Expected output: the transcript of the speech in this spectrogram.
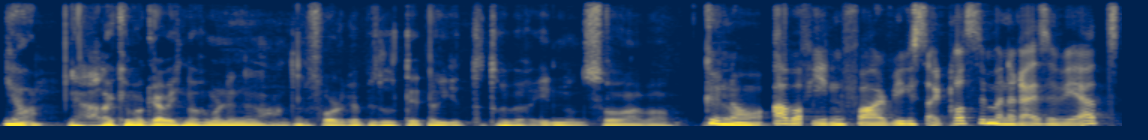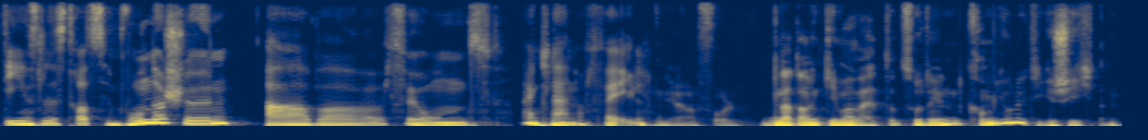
ja. Ja, da können wir, glaube ich, noch mal in einer anderen Folge ein bisschen detaillierter drüber reden und so. Aber Genau, aber auf jeden Fall, wie gesagt, trotzdem eine Reise wert. Die Insel ist trotzdem wunderschön, aber für uns ein kleiner Fail. Ja, voll. Na dann gehen wir weiter zu den Community-Geschichten.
